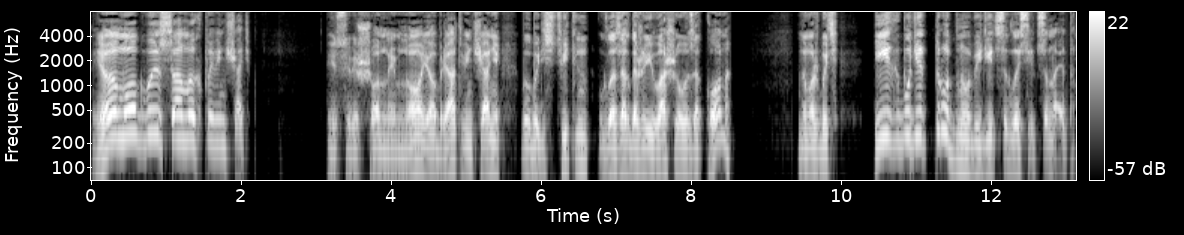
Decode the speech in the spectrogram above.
Я мог бы сам их повенчать. И совершенный мною обряд венчания был бы действительно в глазах даже и вашего закона. Но, может быть, их будет трудно убедить согласиться на это.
